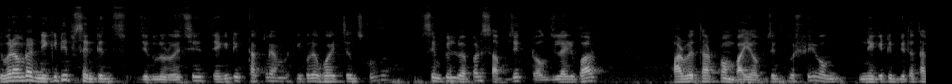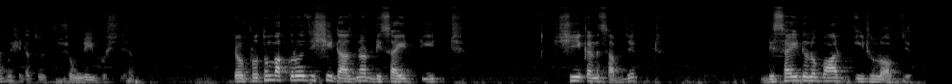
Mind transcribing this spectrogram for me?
এবার আমরা নেগেটিভ সেন্টেন্স যেগুলো রয়েছে নেগেটিভ থাকলে আমরা কী করে ভয়েস চেঞ্জ করব? সিম্পল ব্যাপার সাবজেক্ট অক্সিলারি ভার্ভ ভার্বের থার্ড ফর্ম বাই অবজেক্ট বসবে এবং নেগেটিভ যেটা থাকবে সেটা তো সঙ্গেই বসে যাবে। যেমন প্রথম বাক্য রয়েছে she does not decide it she এখানে সাবজেক্ট ডিসাইড হলো ভার্ব ইট হলো অবজেক্ট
